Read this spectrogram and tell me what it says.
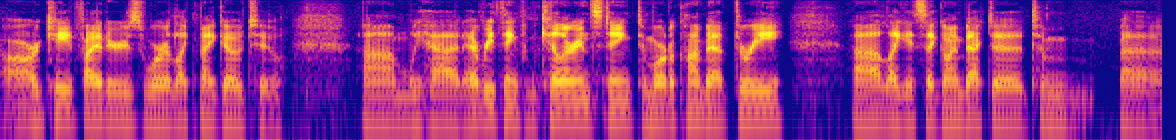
arcade fighters were like my go to. Um, we had everything from Killer Instinct to Mortal Kombat 3. Uh, like I said, going back to, to uh,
